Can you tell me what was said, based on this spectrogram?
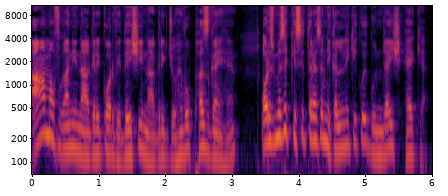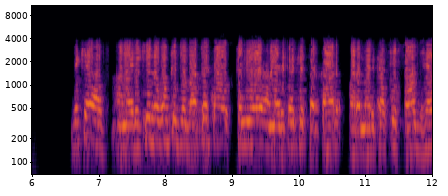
आम अफगानी नागरिक और विदेशी नागरिक जो हैं वो फंस गए हैं, और इसमें से किसी तरह से निकलने की कोई गुंजाइश है क्या? देखिए अमेरिकी लोगों की जो बातें तो उसके लिए अमेरिका की सरकार और अमेरिका की फौज है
